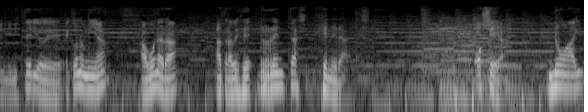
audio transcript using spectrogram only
el Ministerio de Economía abonará a través de rentas generales. O sea, no hay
